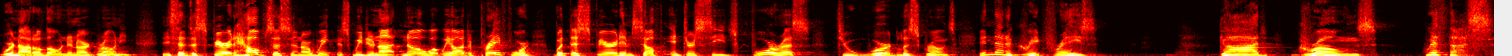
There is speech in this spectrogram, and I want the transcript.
We're not alone in our groaning. He says, The Spirit helps us in our weakness. We do not know what we ought to pray for, but the Spirit Himself intercedes for us through wordless groans. Isn't that a great phrase? God groans with us.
